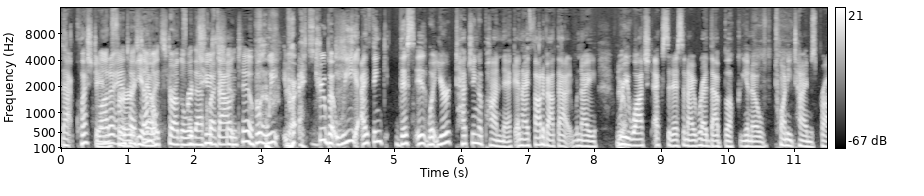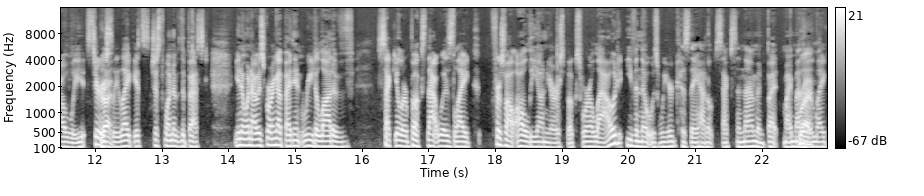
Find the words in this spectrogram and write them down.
that question. A lot of anti Semites you know, struggle with that question too. But we, yeah. it's true. But we, I think this is what you're touching upon, Nick. And I thought about that when I yeah. rewatched Exodus and I read that book, you know, 20 times probably. Seriously. Right. Like, it's just one of the best. You know, when I was growing up, I didn't read a lot of secular books, that was like, first of all, all Leon Uris books were allowed, even though it was weird because they had sex in them. And but my mother right. like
